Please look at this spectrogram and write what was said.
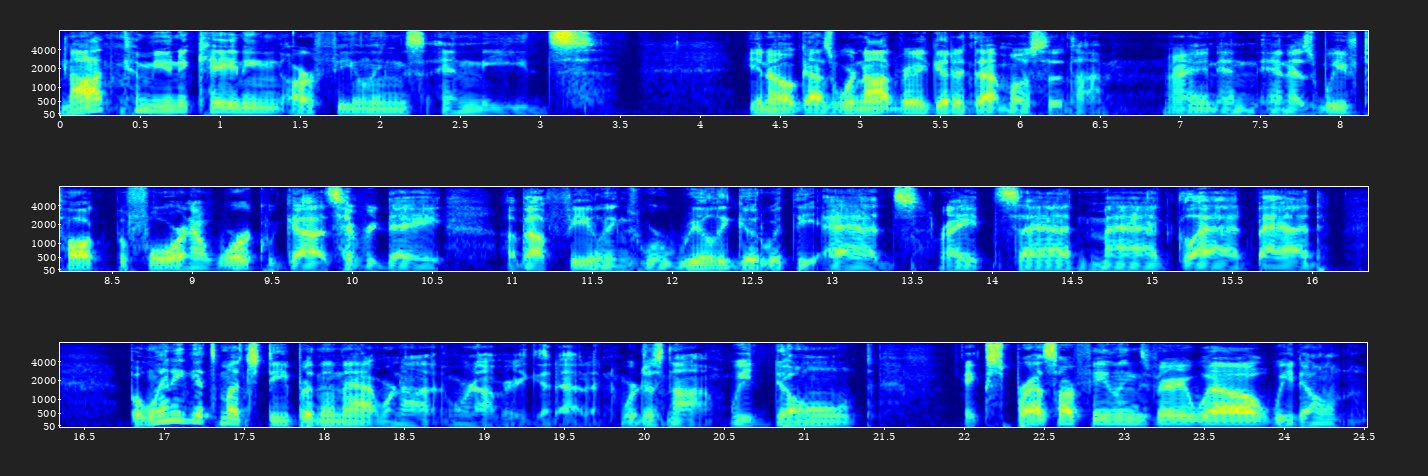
not communicating our feelings and needs. You know, guys, we're not very good at that most of the time, right? And and as we've talked before, and I work with guys every day about feelings, we're really good with the ads, right? Sad, mad, glad, bad. But when it gets much deeper than that, we're not we're not very good at it. We're just not. We don't express our feelings very well. We don't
